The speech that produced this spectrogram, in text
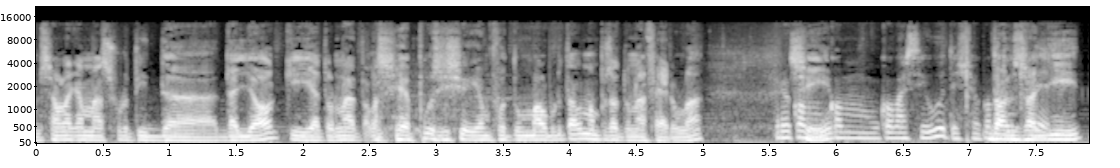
em sembla que m'ha sortit de, de lloc i ha tornat a la seva posició i em fot un mal brutal, m'han posat una fèrula. Però com, sí. com, com ha sigut, això? Com doncs al llit,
